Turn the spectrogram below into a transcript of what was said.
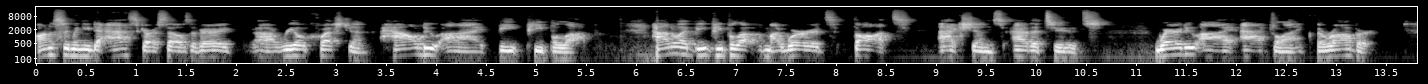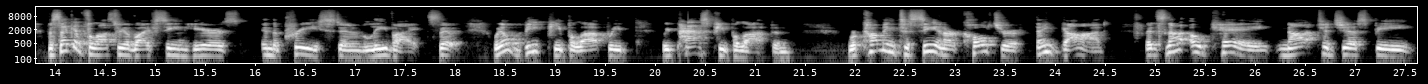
honestly, we need to ask ourselves a very uh, real question How do I beat people up? How do I beat people up with my words, thoughts, actions, attitudes? Where do I act like the robber? The second philosophy of life seen here is in the priest and Levites that we don't beat people up, we, we pass people up. And we're coming to see in our culture, thank God, that it's not okay not to just be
